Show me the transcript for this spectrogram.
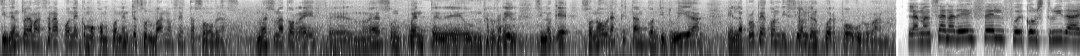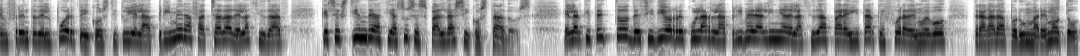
y dentro de la manzana pone como componentes urbanos estas obras. No es una torre Eiffel, no es un puente de un ferrocarril, sino que son obras que están constituidas en la propia condición del cuerpo urbano. La manzana de Eiffel fue construida enfrente del puerto y constituye la primera fachada de la ciudad que se extiende hacia sus espaldas y costados. El arquitecto decidió recular la primera línea de la ciudad para evitar que fuera de nuevo tragada por un maremoto,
